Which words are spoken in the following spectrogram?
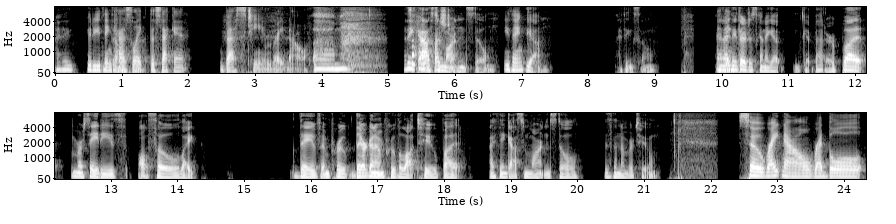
I think Who do you think has like the second best team right now? um I think Aston question. Martin still. You think? Yeah. I think so. And I think think- they're just going to get get better. But Mercedes also like they've improved. They're going to improve a lot too, but I think Aston Martin still is the number 2. So right now, Red Bull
